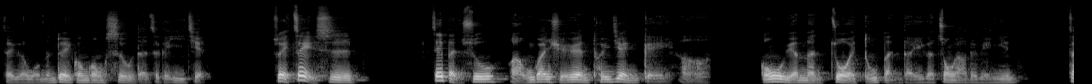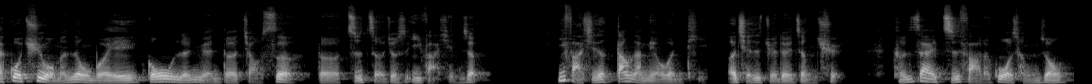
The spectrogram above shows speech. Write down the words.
这个我们对公共事务的这个意见。所以这也是这本书呃文官学院推荐给呃公务员们作为读本的一个重要的原因。在过去，我们认为公务人员的角色的职责就是依法行政，依法行政当然没有问题，而且是绝对正确。可是，在执法的过程中，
